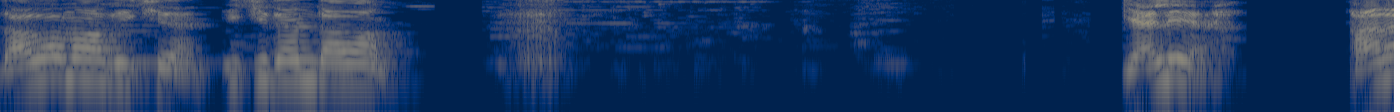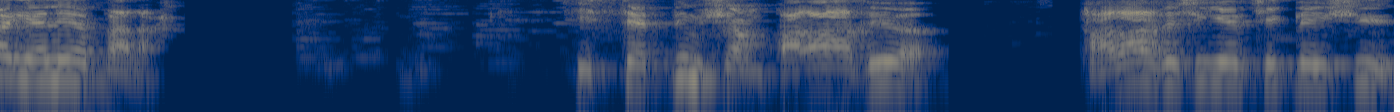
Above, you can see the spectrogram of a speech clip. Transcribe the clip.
Devam abi ikiden. İkiden devam. Geliyor. Para geliyor para. Hissettim şu an para akıyor. Para akışı gerçekleşiyor.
